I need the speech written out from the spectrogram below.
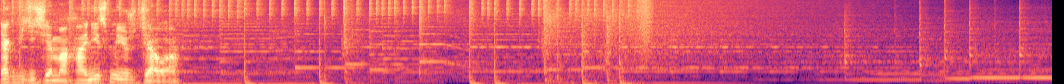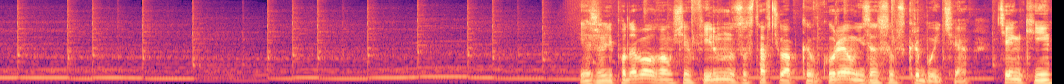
Jak widzicie mechanizm już działa. Jeżeli podobał Wam się film, zostawcie łapkę w górę i zasubskrybujcie. Dzięki!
